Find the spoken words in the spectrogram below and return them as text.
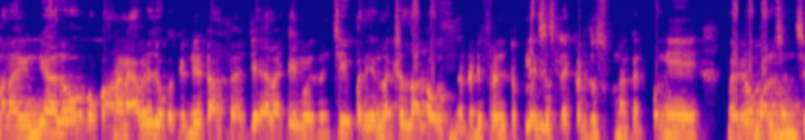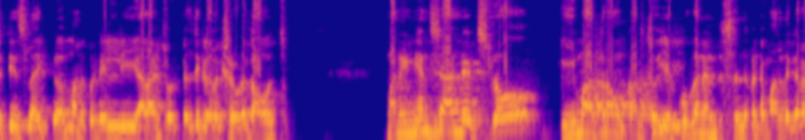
మన ఇండియాలో ఒక ఆన్ యావరేజ్ ఒక కిడ్నీ ట్రాన్స్ప్లాంట్ చేయాలంటే ఎనిమిది నుంచి పదిహేను లక్షల దాకా అవుతుంది. అంటే డిఫరెంట్ ప్లేసెస్లో ఎక్కడ చూసుకున్నా కానీ. కొన్ని మెట్రోపాలిటన్ సిటీస్ లైక్ మనకు ఢిల్లీ అలాంటి చోటుకి వెళ్తే ఇరవై లక్షలు కూడా కావచ్చు. మన ఇండియన్ స్టాండర్డ్స్లో ఈ మాత్రం ఖర్చు ఎక్కువగానే అనిపిస్తుంది. ఎందుకంటే మన దగ్గర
